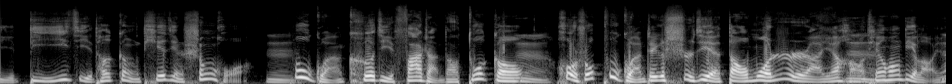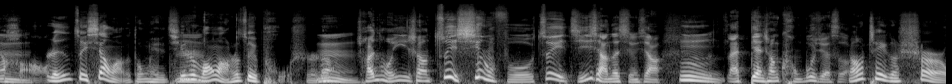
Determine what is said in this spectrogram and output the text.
比第一季它更贴近生活。嗯不管科技发展到多高，嗯或者说不管这个世界到末日啊也好，嗯天荒地老也好，人最向往的东西，其实嗯往往是最朴实的。嗯，传统意义上最幸福、最吉祥的形象，嗯来变成恐怖角色。然后这个事儿，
